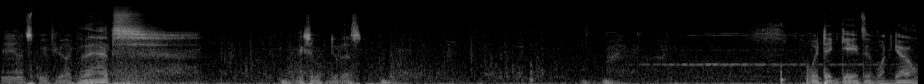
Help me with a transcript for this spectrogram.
And let's move you like that. Actually, we can do this. We'll take Gades in one go.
